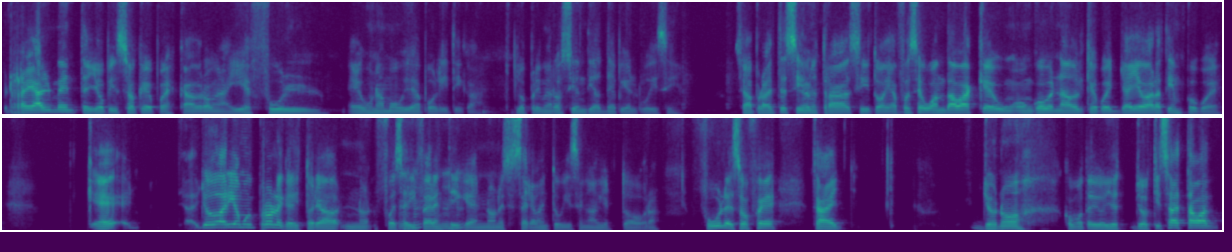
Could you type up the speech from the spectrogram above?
realmente yo pienso que, pues, cabrón, ahí es full, es una movida política. Los primeros 100 días de Pierluisi. O sea, probablemente si, nuestra, si todavía fuese Wanda Vázquez un, un gobernador que pues ya llevara tiempo, pues que, yo daría muy probable que la historia no, fuese diferente y que no necesariamente hubiesen abierto ahora. Full, eso fue, o sea, yo no, como te digo, yo, yo quizás estaba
